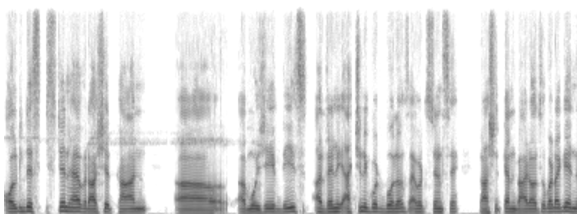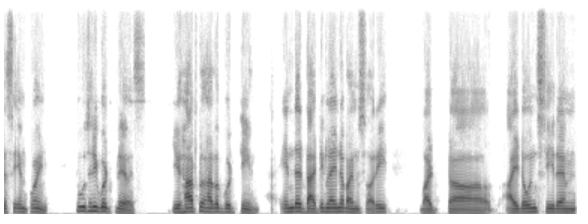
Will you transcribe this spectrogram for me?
all this still have Rashid Khan, uh, uh, Mujib. These are really actually good bowlers. I would still say Rashid can bat also, but again the same point. Two three good players. You have to have a good team in their batting lineup. I'm sorry, but uh, I don't see them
